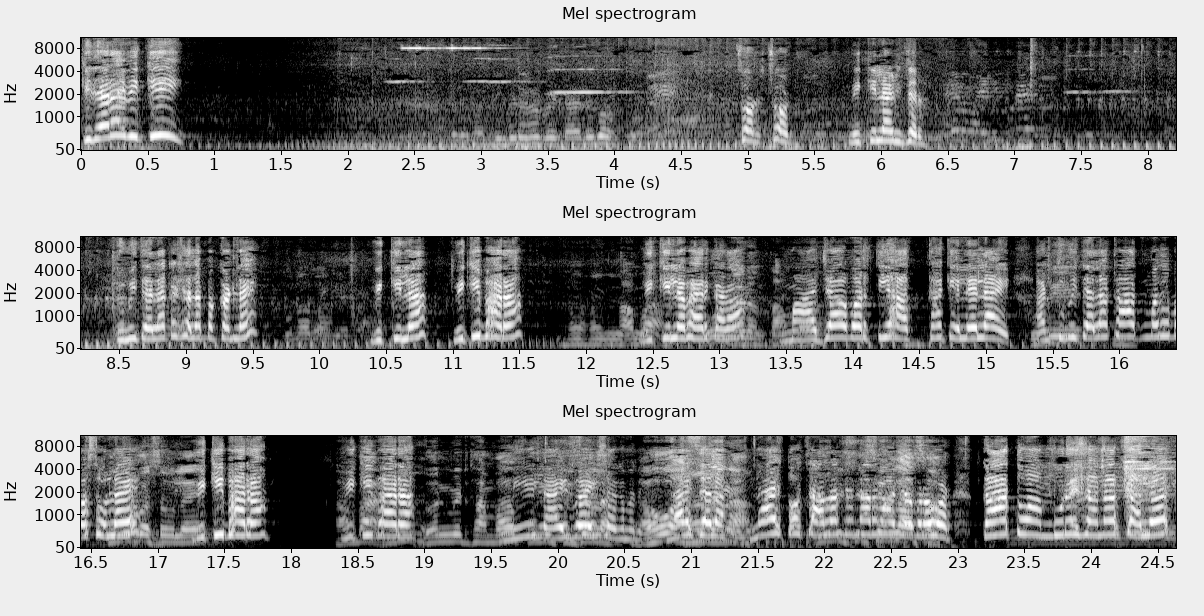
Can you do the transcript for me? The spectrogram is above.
किधर है विकी? सोड सोड विकीला इधर. तुम्ही त्याला कशाला पकडलाय? विकीला विकी भारा. विकीला बाहेर काढा. माझ्यावरती हात केलेला आहे. आणि तुम्ही त्याला का आतमध्ये बसवलाय? विकी भारा. विकी भारा. दोन मिनिट थांबा. मी लाईव्ह आहे सगळ्यामध्ये. नाही चला नाही तो चालत येणार माझ्या बरोबर का तो आंबुरे जाणार चालत?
